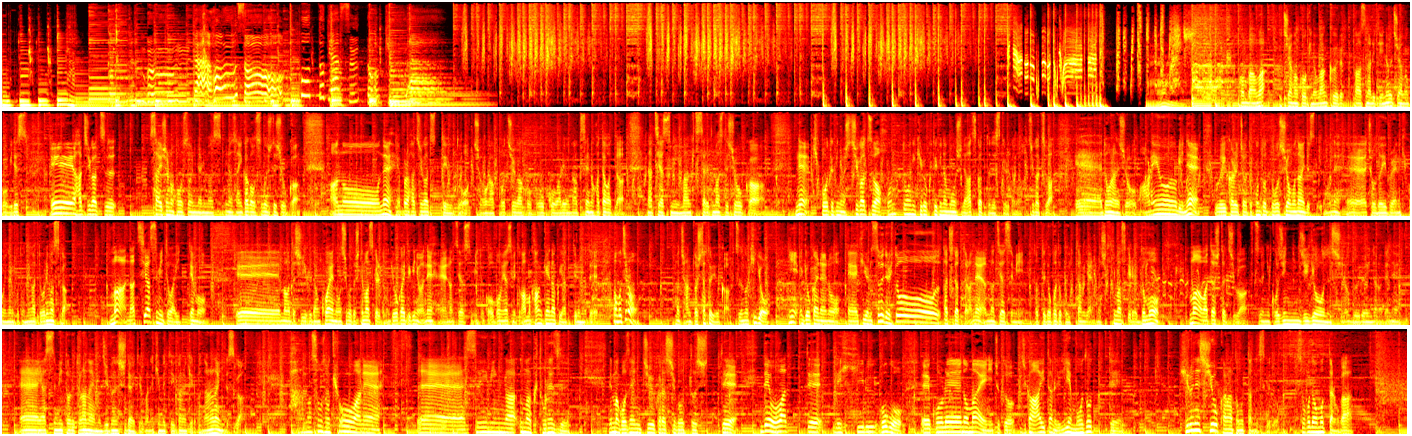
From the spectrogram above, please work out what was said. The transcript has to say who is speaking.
Speaker 1: 文
Speaker 2: クールパーソナリティの内山浩輝です。えー、8月最初の放送になります。皆さんいかがお過ごしでしょうか？あのー、ねやっぱり8月っていうと小学校中学校高校あるいは学生の方々夏休み満喫されてますでしょうか？ね気候的には7月は本当に記録的な猛暑で暑かったですけれども8月は。えー、どうなんでしょう。あれよりね上行かれちゃうと本当どうしようもないですけれどもね、えー、ちょうどいいぐらいの気候になることを願っておりますが。まあ夏休みとは言ってもえー、まあ私普段声のお仕事してますけれども業界的にはね、え夏休みとかお盆休みとかあんま関係なくやってるので、まあ、もちろんまあ、ちゃんとしたというか普通の企業に業界内の、えー企業に勤めてる人たちだったらね夏休み取ってどこどこ行ったみたいな話聞きますけれどもまあ私たちは普通に個人事業主の部類なのでね、えー休み取る取らないも自分次第というかね決めていかなければならないんですがあのそもそも今日はね、えー睡眠がうまく取れずでまあ午前中から仕事してで終わってで昼午後、えーこれの前にちょっと時間空いたので家戻って昼寝しようかなと思ったんですけどそこで思ったのが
